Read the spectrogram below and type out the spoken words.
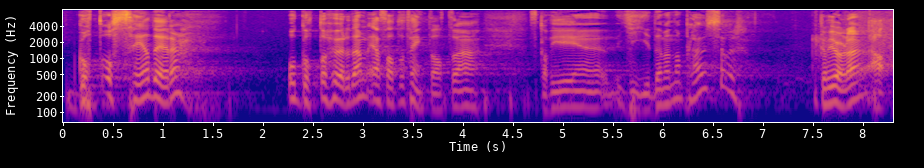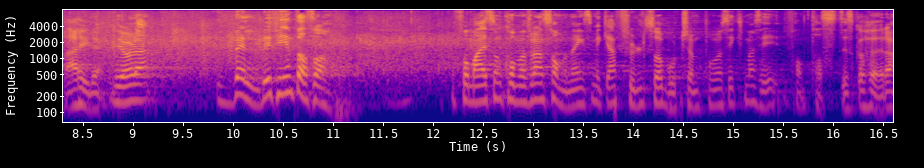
Godt å se dere, og godt å høre dem. Jeg satt og tenkte at eh, skal vi gi dem en applaus, eller? Skal vi gjøre det? Ja, det er hyggelig. Vi gjør det. Veldig fint, altså. For meg som kommer fra en sammenheng som ikke er fullt så bortskjemt på musikk, må jeg si fantastisk å høre.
